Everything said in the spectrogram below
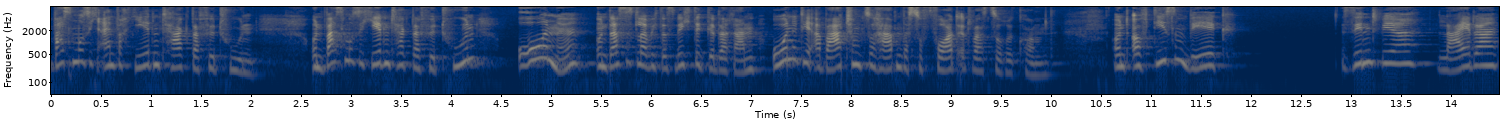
was muss ich einfach jeden Tag dafür tun? Und was muss ich jeden Tag dafür tun, ohne, und das ist, glaube ich, das Wichtige daran, ohne die Erwartung zu haben, dass sofort etwas zurückkommt. Und auf diesem Weg sind wir leider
